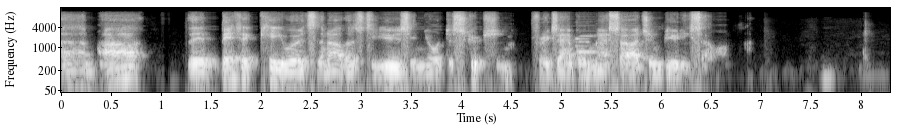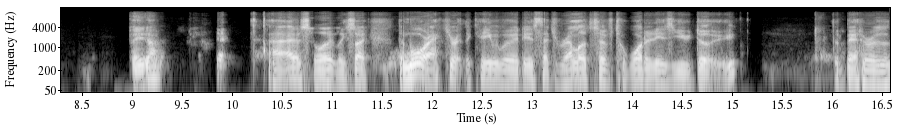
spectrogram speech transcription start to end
Um, are there better keywords than others to use in your description? For example, massage and beauty salon. Peter? Uh, absolutely. So the more accurate the keyword is that's relative to what it is you do, the better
